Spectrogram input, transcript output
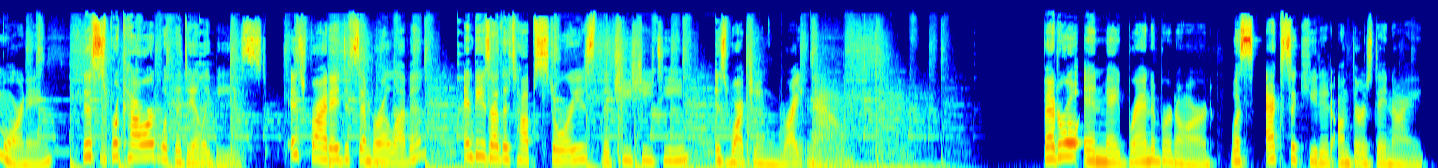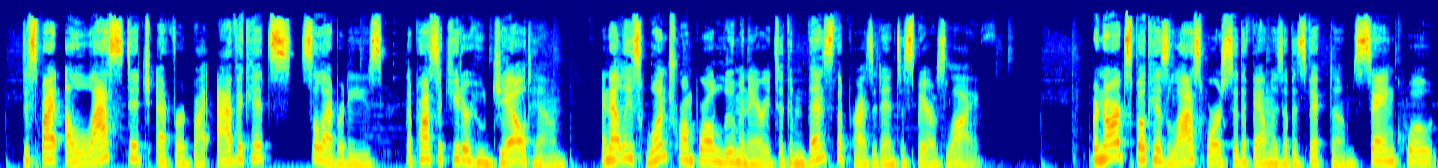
morning. This is Brooke Howard with the Daily Beast. It's Friday, December 11th, and these are the top stories the Cheat Sheet team is watching right now. Federal inmate Brandon Bernard was executed on Thursday night, despite a last ditch effort by advocates, celebrities, the prosecutor who jailed him, and at least one Trump world luminary to convince the president to spare his life. Bernard spoke his last words to the families of his victims, saying, quote,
